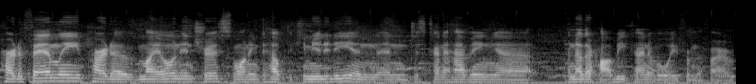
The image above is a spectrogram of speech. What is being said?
part of family, part of my own interests, wanting to help the community and, and just kind of having uh, another hobby kind of away from the farm.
